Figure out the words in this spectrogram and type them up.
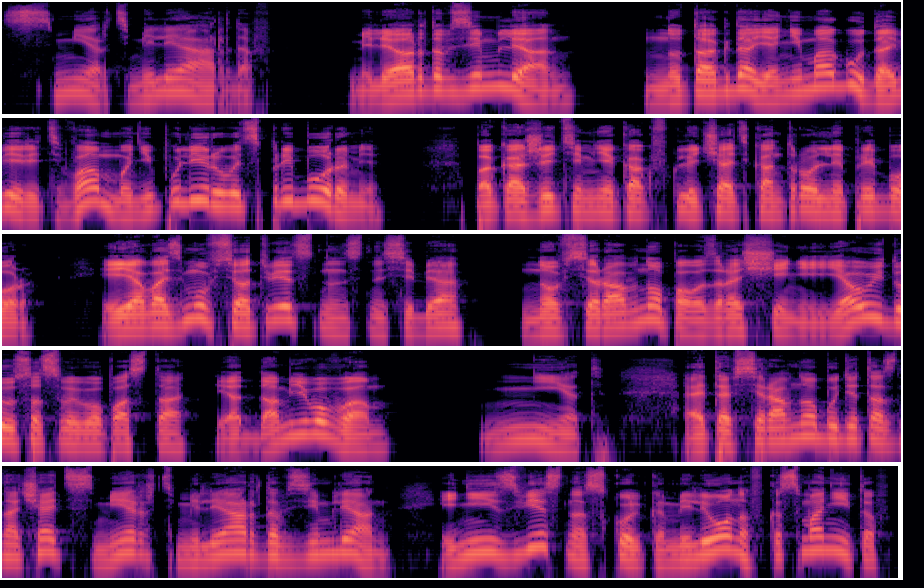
Смерть миллиардов». «Миллиардов землян. Но тогда я не могу доверить вам манипулировать с приборами. Покажите мне, как включать контрольный прибор, и я возьму всю ответственность на себя. Но все равно по возвращении я уйду со своего поста и отдам его вам». Нет, это все равно будет означать смерть миллиардов землян и неизвестно сколько миллионов космонитов.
